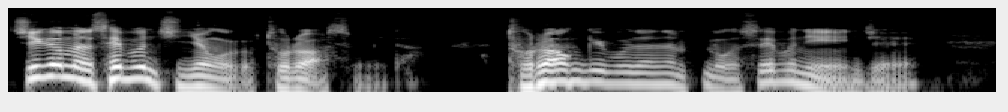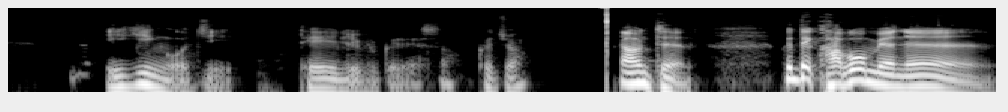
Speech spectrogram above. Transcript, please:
지금은 세분 진영으로 돌아왔습니다. 돌아온 기보다는 뭐 세분이 이제 이긴 거지. 데일리 뷰글에서. 그죠? 아무튼, 근데 가보면은,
